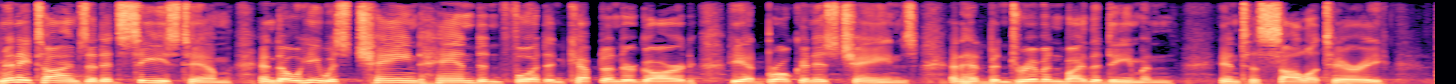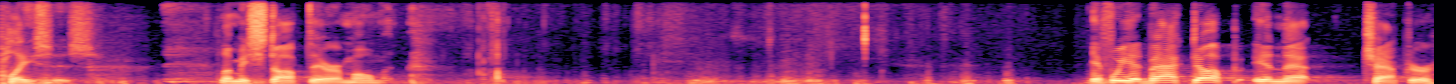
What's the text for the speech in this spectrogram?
Many times it had seized him, and though he was chained hand and foot and kept under guard, he had broken his chains and had been driven by the demon into solitary places. Let me stop there a moment. If we had backed up in that chapter,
